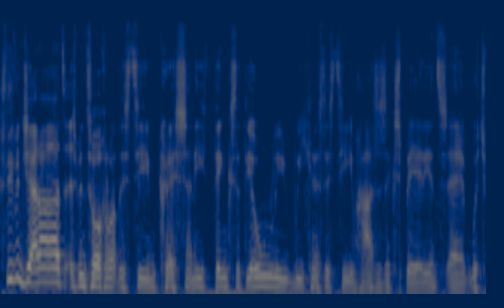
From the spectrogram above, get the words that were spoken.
Steven Gerrard has been talking about this team, Chris, and he thinks that the only weakness this team has is experience, uh, which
